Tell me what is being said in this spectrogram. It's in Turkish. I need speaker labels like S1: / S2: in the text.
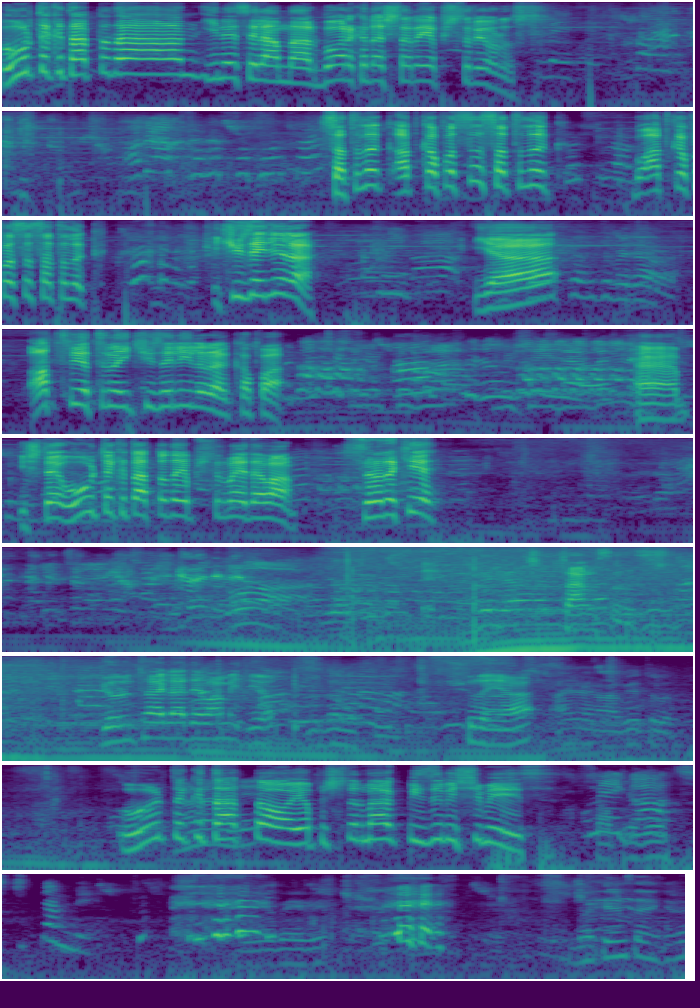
S1: Uğur Takı Tatlı'dan yine selamlar. Bu arkadaşlara yapıştırıyoruz. Satılık at kafası satılık. Bu at kafası satılık. 250 lira. Ya at fiyatına 250 lira kafa. He, işte Uğur Takı Tatlı'da yapıştırmaya devam. Sıradaki Susar mısınız? Görüntü hala devam ediyor. Şuraya.
S2: Aynen abi YouTube'u.
S1: Uğur Takı Tatlı yapıştırmak bizim işimiz.
S3: Oh my god. Cidden mi?
S2: Bakayım seninkine.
